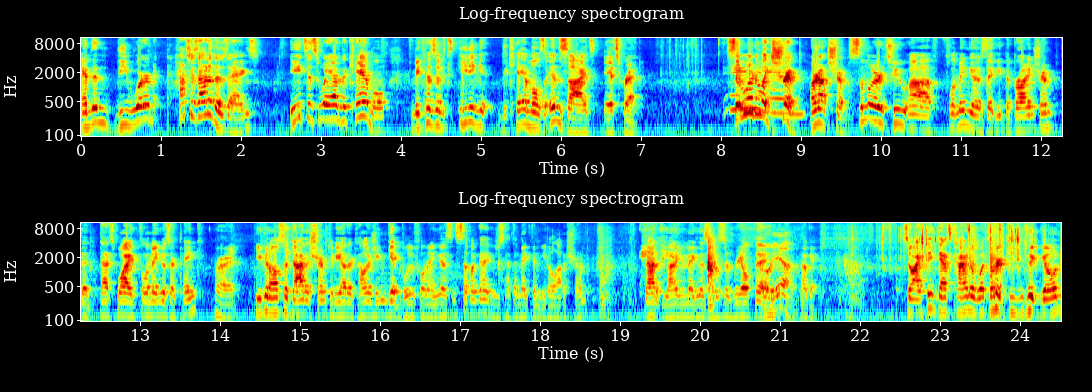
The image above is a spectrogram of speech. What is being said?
and then the worm hatches out of those eggs, eats its way out of the camel, and because of it's eating the camel's insides, it's red. Similar to like shrimp, or not shrimp, similar to uh, flamingos that eat the brine shrimp. That that's why flamingos are pink. Right. You can also dye the shrimp to be other colors. You can get blue flamingos and stuff like that. You just have to make them eat a lot of shrimp. Not, not even making this. Up. This is a real thing. Oh, yeah. Okay. So I think that's kind of what they're going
